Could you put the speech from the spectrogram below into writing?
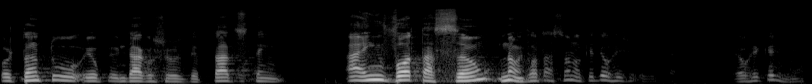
Portanto, eu indago os senhores deputados, tem. Ah, em votação. Não, em votação não, cadê o É o requerimento.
